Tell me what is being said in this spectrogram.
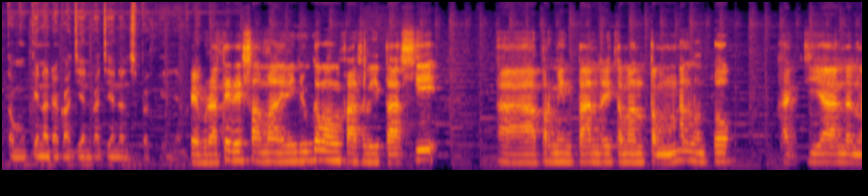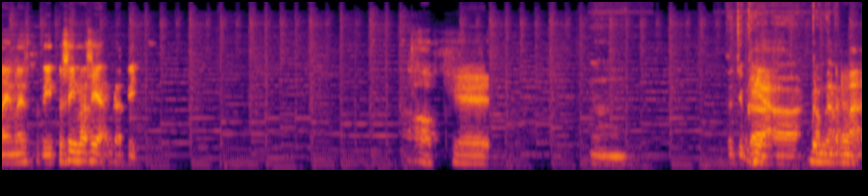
atau mungkin ada kajian-kajian dan sebagainya. Oke, berarti dari sama ini juga memfasilitasi uh, permintaan dari teman-teman untuk kajian dan lain-lain seperti itu sih Mas ya berarti. Oke. Hmm. Itu juga Iya, eh, benar, Mbak.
